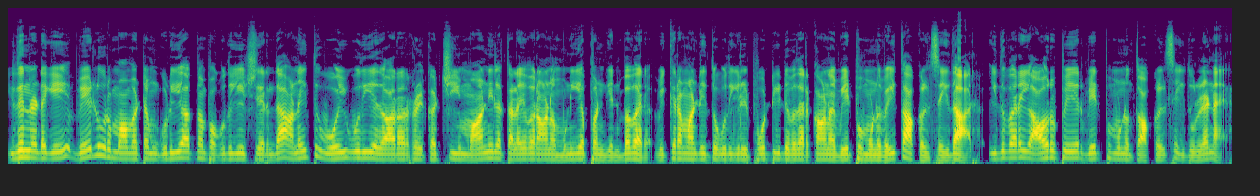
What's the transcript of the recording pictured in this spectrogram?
இதனிடையே வேலூர் மாவட்டம் குடியாத்தம் பகுதியைச் சேர்ந்த அனைத்து ஓய்வூதியதாரர்கள் கட்சி மாநில தலைவரான முனியப்பன் என்பவர் விக்கிரவாண்டி தொகுதியில் போட்டியிடுவதற்கான வேட்புமனுவை தாக்கல் செய்தார். இதுவரை ஆறு பேர் வேட்புமனு தாக்கல் செய்துள்ளனர்.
